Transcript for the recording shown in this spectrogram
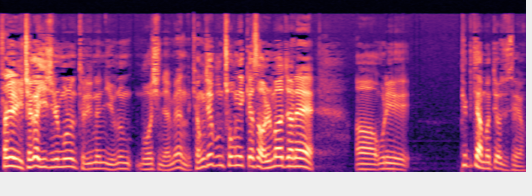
사실 제가 이 질문을 드리는 이유는 무엇이냐면 경제부총리께서 얼마 전에 어 우리 PPT 한번 띄워주세요.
